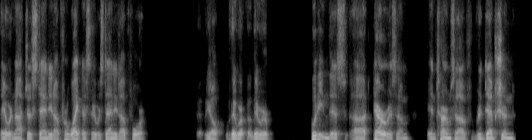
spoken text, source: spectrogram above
They were not just standing up for whiteness; they were standing up for you know, they were they were putting this uh, terrorism in terms of redemption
